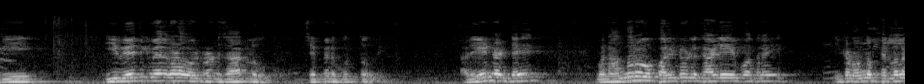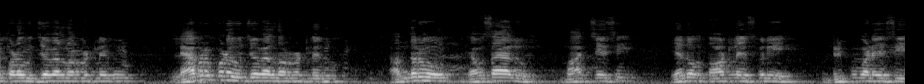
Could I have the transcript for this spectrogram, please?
మీ ఈ వేదిక మీద కూడా ఒకటి రెండు సార్లు చెప్పిన గుర్తుంది. అదేంటంటే మన అందరం పల్లెటూళ్ళు ఖాళీ అయిపోతున్నాయి. ఇక్కడ ఉన్న పిల్లలకు కూడా ఉద్యోగాలు దొరకట్లేదు. లేబర్కి కూడా ఉద్యోగాలు దొరకట్లేదు. అందరూ వ్యవసాయాలు మార్చేసి ఏదో ఒక తోటలు వేసుకుని డ్రిప్ పడేసి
